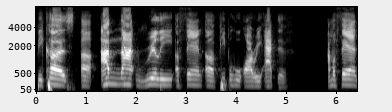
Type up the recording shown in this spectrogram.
because uh, I'm not really a fan of people who are reactive. I'm a fan,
